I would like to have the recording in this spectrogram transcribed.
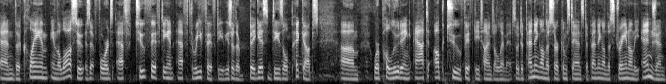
And the claim in the lawsuit is that Ford's F 250 and F 350, these are their biggest diesel pickups, um, were polluting at up to 50 times the limit. So, depending on the circumstance, depending on the strain on the engine,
